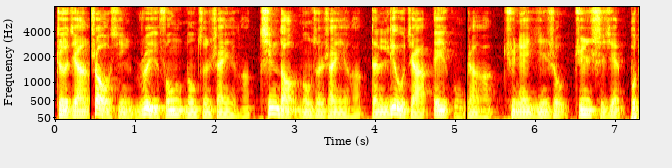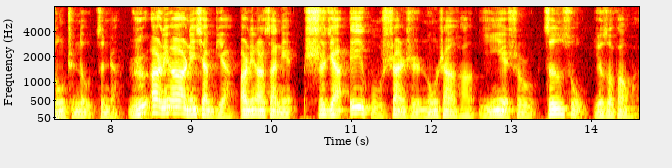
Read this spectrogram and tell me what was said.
浙江绍兴瑞丰农村商业银行、青岛农村商业银行等六家 A 股商行去年营收均实现不同程度增长。与2022年相比啊，2023年十家 A 股上市农商行营业收入增速有所放缓。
